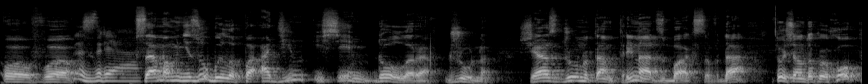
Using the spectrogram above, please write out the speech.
о, в, Зря. в самом низу было по 1,7 доллара Джуна. Сейчас Джуна там 13 баксов, да. То есть он такой хоп.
